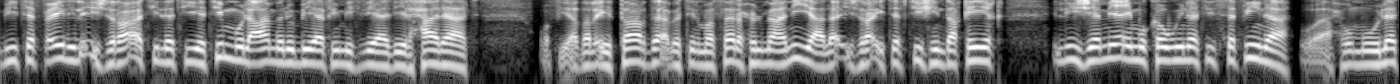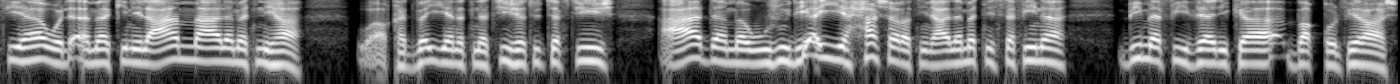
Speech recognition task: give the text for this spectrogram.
بتفعيل الإجراءات التي يتم العمل بها في مثل هذه الحالات. وفي هذا الإطار دأبت المصالح المعنية على إجراء تفتيش دقيق لجميع مكونات السفينة وحمولتها والأماكن العامة على متنها وقد بينت نتيجة التفتيش عدم وجود أي حشرة على متن السفينة بما في ذلك بق الفراش.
